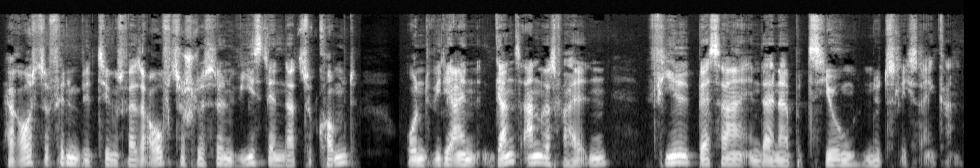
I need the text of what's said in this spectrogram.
herauszufinden bzw. aufzuschlüsseln, wie es denn dazu kommt und wie dir ein ganz anderes Verhalten viel besser in deiner Beziehung nützlich sein kann.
